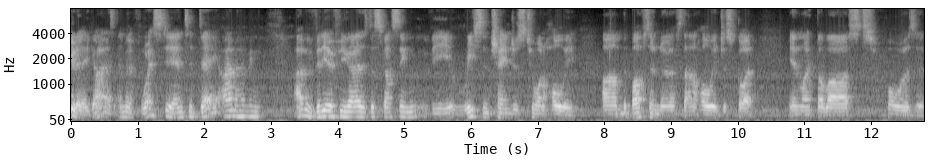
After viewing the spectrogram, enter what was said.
G'day guys, MF West here, and today I'm having I have a video for you guys discussing the recent changes to Unholy. Um, the buffs and nerfs that Unholy just got in like the last what was it?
